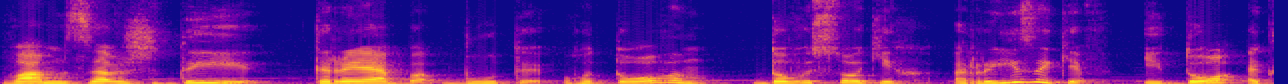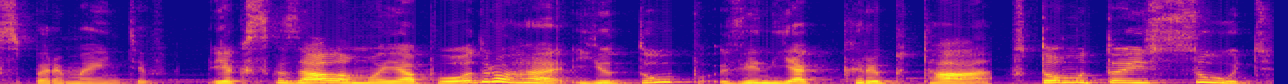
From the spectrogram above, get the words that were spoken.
вам завжди треба бути готовим до високих ризиків і до експериментів. Як сказала моя подруга, Ютуб він як крипта. В тому то і суть,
